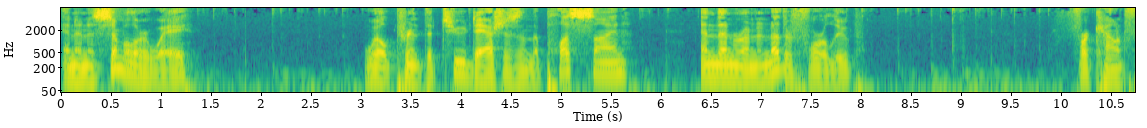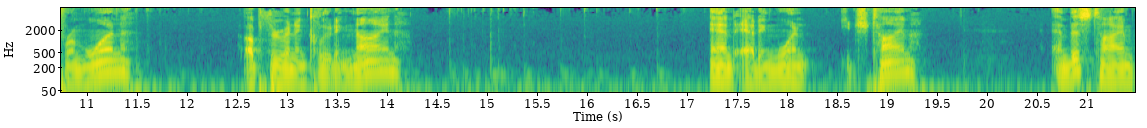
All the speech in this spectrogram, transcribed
And in a similar way, we'll print the two dashes and the plus sign and then run another for loop for count from 1 up through and including 9 and adding 1 each time. And this time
